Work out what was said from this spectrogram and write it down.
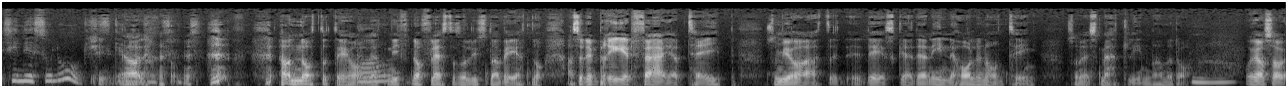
kinesologisk Kin ja, något sånt. ja, något åt det hållet. Ja. Ni, de flesta som lyssnar vet nog. Alltså det är bred färgad tejp som gör att det ska, den innehåller någonting som är smärtlindrande då. Mm. Och jag sa,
